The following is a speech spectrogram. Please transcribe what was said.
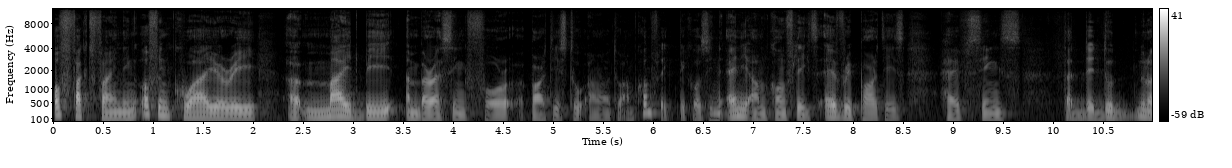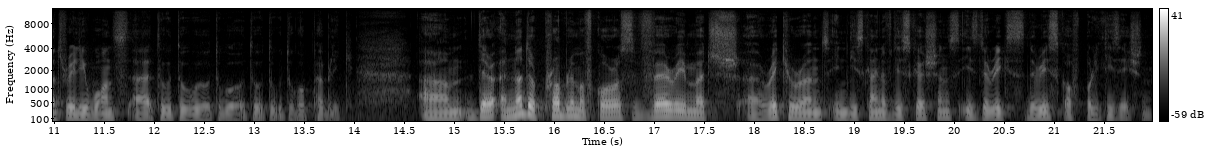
of fact finding, of inquiry, uh, might be embarrassing for parties to, uh, to armed conflict because in any armed conflict, every parties have things that they do, do not really want uh, to, to, to, go, to, to, to go public. Um, there, another problem, of course, very much uh, recurrent in these kind of discussions is the risk, the risk of politicization.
